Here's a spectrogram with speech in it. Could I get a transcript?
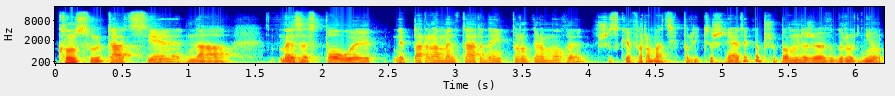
konsultacje, na zespoły parlamentarne i programowe, wszystkie formacje polityczne. Ja tylko przypomnę, że w grudniu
